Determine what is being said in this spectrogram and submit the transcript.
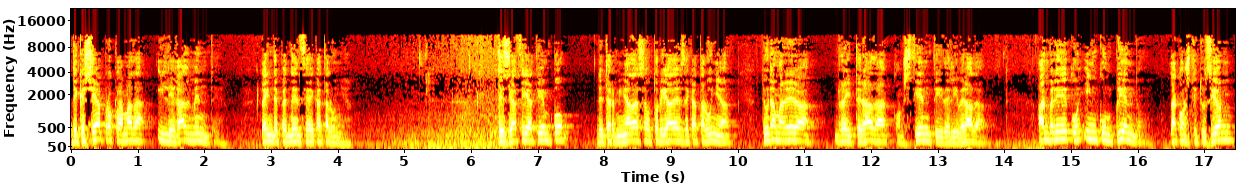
de que sea proclamada ilegalmente la independencia de Cataluña. Desde hace ya tiempo determinadas autoridades de Cataluña, de una manera reiterada, consciente y deliberada, han venido incumpliendo la Constitución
